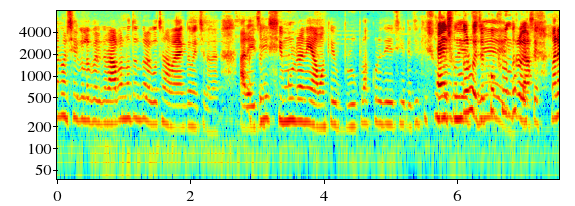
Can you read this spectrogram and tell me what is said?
এখন সেগুলো বের করে আবার নতুন করে গোছানো আমার একদম ইচ্ছে করে না। আর এই যে শিমুল রানী আমাকে ব্রু প্লাক করে দিয়েছে এটা যে কি হ্যাঁ, সুন্দর হয়েছে, খুব সুন্দর হয়েছে। মানে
